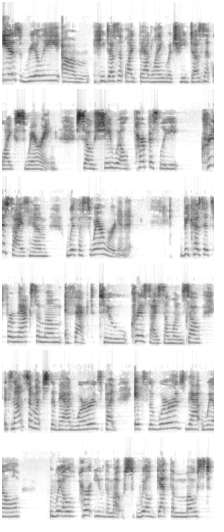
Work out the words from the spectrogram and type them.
is really, um, he doesn't like bad language. He doesn't like swearing. So she will purposely criticize him with a swear word in it because it's for maximum effect to criticize someone. So it's not so much the bad words, but it's the words that will will hurt you the most, will get the most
